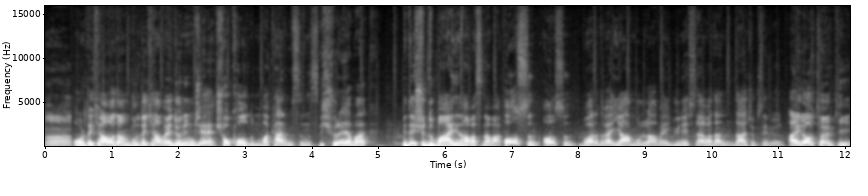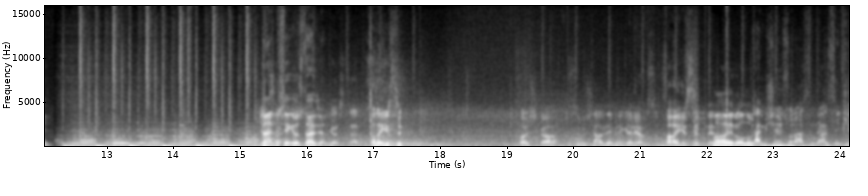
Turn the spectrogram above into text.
Ha. Oradaki havadan buradaki havaya dönünce şok oldum. Bakar mısınız? Bir şuraya bak. Bir de şu Dubai'nin havasına bak. Olsun, olsun. Bu arada ben yağmurlu havayı güneşli havadan daha çok seviyorum. I love Turkey. Mert bir şey göstereceğim. Göster. Sana girsin. Koşko. Sürüş havle biri görüyor musun? Sana girsin dedim. Hayır oğlum. Sen bir şey sorarsın dersin ki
